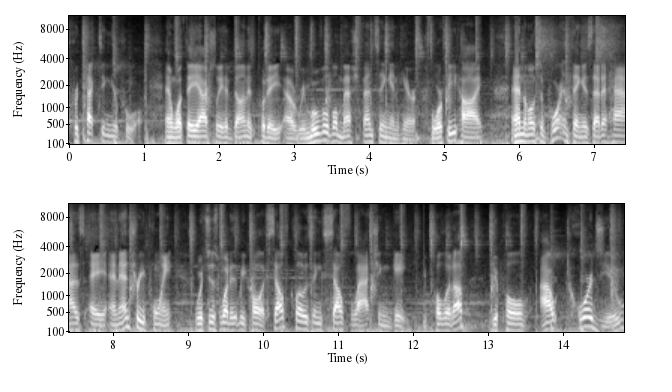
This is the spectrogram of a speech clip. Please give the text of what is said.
protecting your pool. And what they actually have done is put a, a, removable mesh fencing in here, four feet high. And the most important thing is that it has a, an entry point, which is what we call a self-closing, self-latching gate. You pull it up, you pull out towards you,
